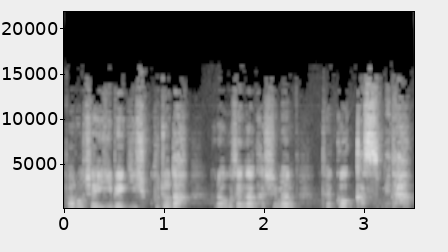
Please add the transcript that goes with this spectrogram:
바로 제 229조다라고 생각하시면 될 것 같습니다.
